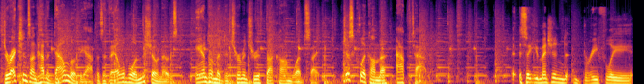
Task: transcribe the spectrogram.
Directions on how to download the app is available in the show notes and on the determinetruth.com website. Just click on the app tab. So you mentioned briefly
